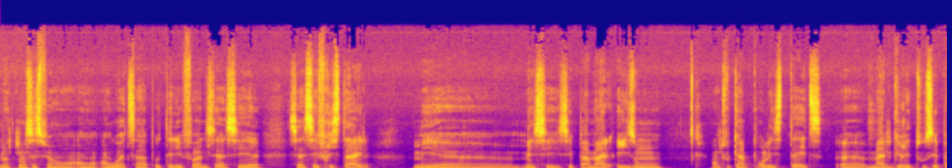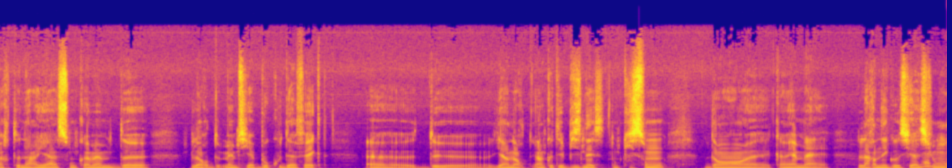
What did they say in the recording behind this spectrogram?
Maintenant, ça se fait en, en, en WhatsApp, au téléphone. C'est assez c'est assez freestyle mais, euh, mais c'est pas mal. Et ils ont, en tout cas pour les States, euh, malgré tout, ces partenariats sont quand même de, de même s'il y a beaucoup d'affect, euh, de, il y a un, un, côté business. Donc ils sont dans euh, quand même l'art négociation.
